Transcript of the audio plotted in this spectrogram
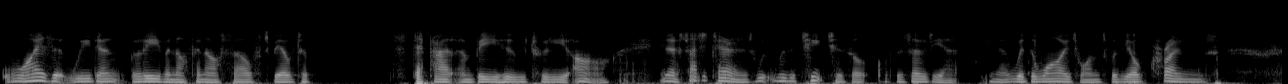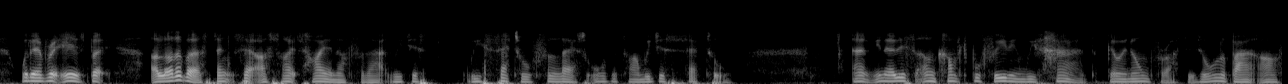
why is it we don't believe enough in ourselves to be able to step out and be who we truly are. You know, Sagittarians, we're the teachers of, of the zodiac. You know, we're the wise ones, we're the old crones, whatever it is. But a lot of us don't set our sights high enough for that. We just we settle for less all the time. We just settle. And you know, this uncomfortable feeling we've had going on for us is all about us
